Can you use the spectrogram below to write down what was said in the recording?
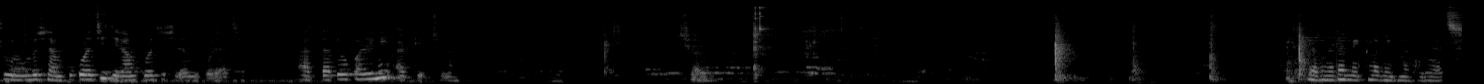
চুলগুলো শ্যাম্পু করেছি, যেরাম করেছি সেরামই পড়ে আছে। আজটাতেও পারিনি, আর কিচ্ছু না। চলো। মেঘলা মেঘলা করে আছে।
